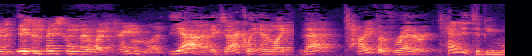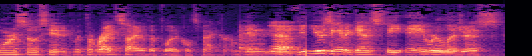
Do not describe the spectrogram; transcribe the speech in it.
it- this it- is basically their wet dream. Like, Yeah, exactly. And like that type of rhetoric tended to be more associated with the right side of the political spectrum. And Yeah. using it against the a-religious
